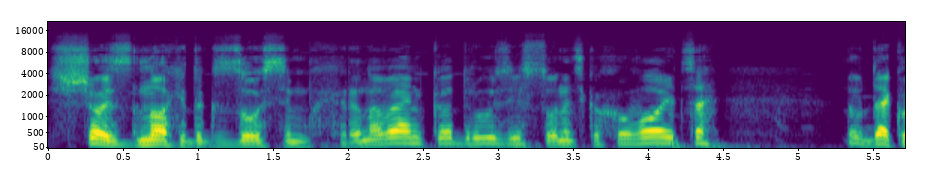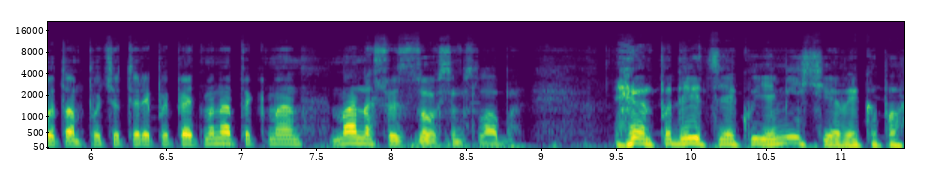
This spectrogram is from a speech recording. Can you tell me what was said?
Щось знахідок зовсім хреновенько, друзі. Сонечко ховається. Ну, деколи там по 4-5 монеток, в мене щось зовсім слабо. Подивіться, яку я міщу я викопав.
